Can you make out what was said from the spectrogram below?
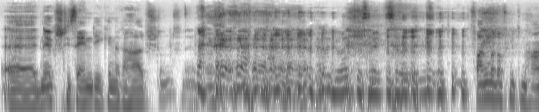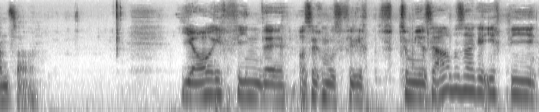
äh, die nächste Sendung in einer halben Stunde. Fangen wir doch mit dem Hans an. Ja, ich finde, also ich muss vielleicht zu mir selber sagen, ich bin,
